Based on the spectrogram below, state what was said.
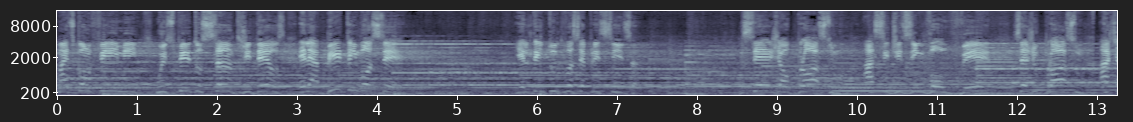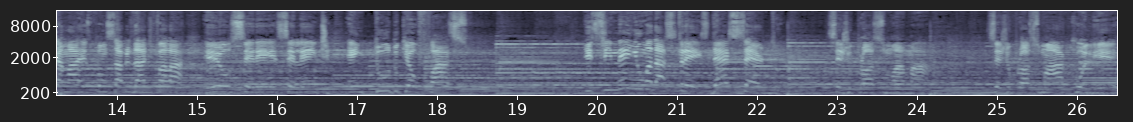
mas confie em mim, o Espírito Santo de Deus, ele habita em você, e ele tem tudo que você precisa. Seja o próximo a se desenvolver, seja o próximo a chamar a responsabilidade e falar: Eu serei excelente em tudo que eu faço. E se nenhuma das três der certo, seja o próximo a amar, seja o próximo a acolher,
